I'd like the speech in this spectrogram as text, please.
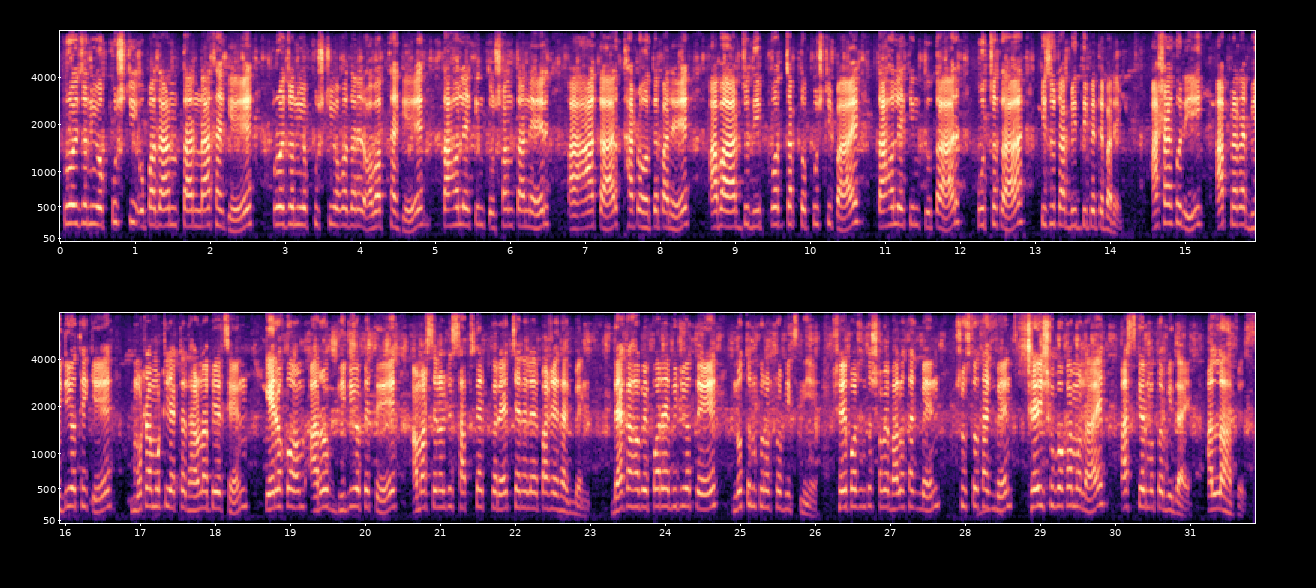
প্রয়োজনীয় পুষ্টি উপাদান তার না থাকে, প্রয়োজনীয় পুষ্টি উপাদানের অভাব থাকে, তাহলে কিন্তু সন্তানের আকার খাটো হতে পারে। আবার যদি পর্যাপ্ত পুষ্টি পায়, তাহলে কিন্তু তার উচ্চতা কিছুটা বৃদ্ধি পেতে পারে। আশা করি আপনারা ভিডিও থেকে মোটামুটি একটা ধারণা পেয়েছেন। এরকম আরও ভিডিও পেতে আমার চ্যানেলটি সাবস্ক্রাইব করে চ্যানেলের পাশে থাকবেন। দেখা হবে পরের ভিডিওতে নতুন কোনো টপিক্স নিয়ে। সেই পর্যন্ত সবাই ভালো থাকবেন, সুস্থ থাকবেন। সেই শুভকামনায় আজকের মতো বিদায়। আল্লাহ হাফেজ।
